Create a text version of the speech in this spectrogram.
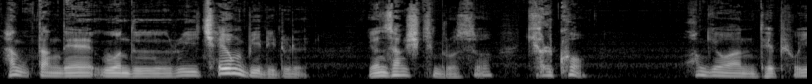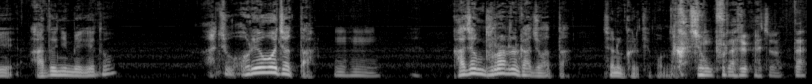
한국당 내 의원들의 채용 비리를 연상시킴으로써 결코 황교안 대표의 아드님에게도 아주 어려워졌다. 음흠. 가정 불화를 가져왔다. 저는 그렇게 봅니다. 가정 불화를 가져왔다.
